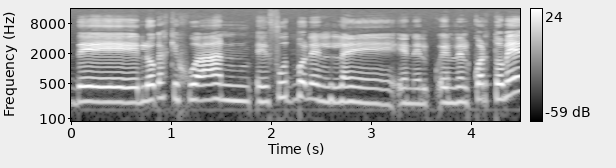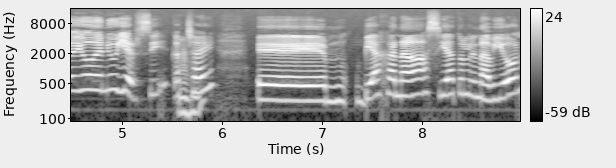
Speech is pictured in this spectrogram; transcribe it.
de locas que jugaban eh, fútbol en, la- en, el, en el cuarto medio de New Jersey, ¿cachai? Eh, viajan a Seattle en avión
